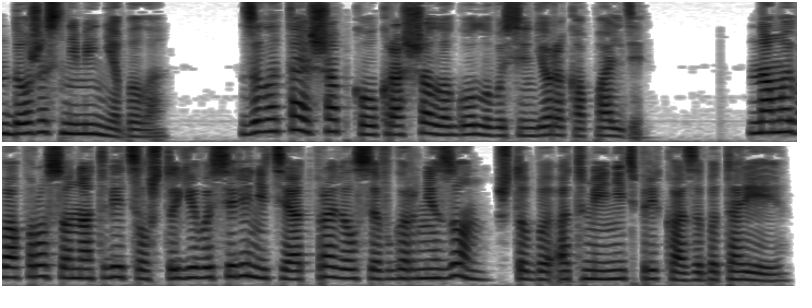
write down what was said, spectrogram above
Дожи с ними не было. Золотая шапка украшала голову сеньора Капальди. На мой вопрос он ответил, что его Сиренити отправился в гарнизон, чтобы отменить приказы батареи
